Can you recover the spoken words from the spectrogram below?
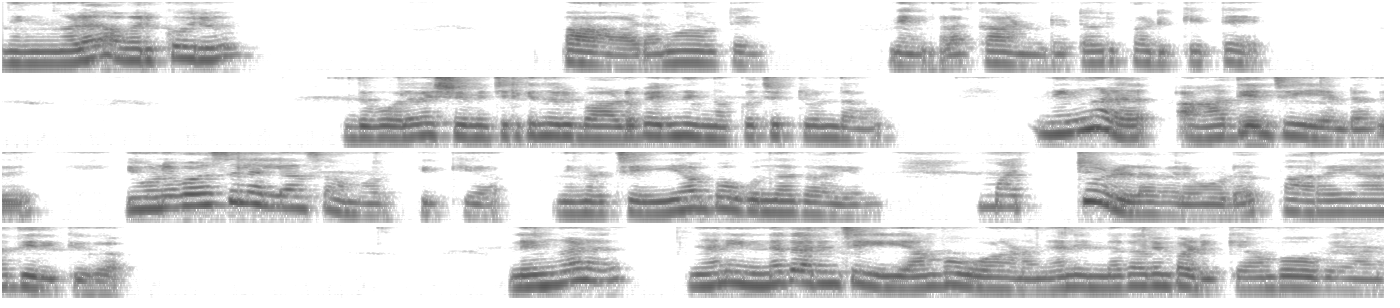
നിങ്ങൾ അവർക്കൊരു പാഠമാവട്ടെ. നിങ്ങളെ കണ്ടിട്ട് അവർ പഠിക്കട്ടെ. ഇതുപോലെ വിഷമിച്ചിരിക്കുന്ന ഒരുപാട് പേര് നിങ്ങൾക്ക് ചുറ്റും ഉണ്ടാവും നിങ്ങൾ ആദ്യം ചെയ്യേണ്ടത് യൂണിവേഴ്സിലെല്ലാം സമർപ്പിക്കുക. നിങ്ങൾ ചെയ്യാൻ പോകുന്ന കാര്യം മറ്റുള്ളവരോട് പറയാതിരിക്കുക. നിങ്ങൾ ഞാൻ ഇന്ന കാര്യം ചെയ്യാൻ പോവുകയാണ് ഞാൻ ഇന്ന കാര്യം പഠിക്കാൻ പോവുകയാണ്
